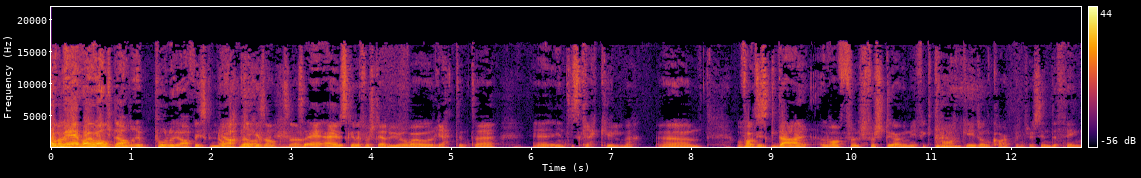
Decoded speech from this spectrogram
For meg var jo alt det andre pornografisk nok, Ja, ikke sant? Så. Så jeg, jeg husker det første du gjorde var jo rett inn til, eh, inn til skrekkhyllene. Um, og faktisk der var første gangen vi fikk tak i John Carpenters In The Thing.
